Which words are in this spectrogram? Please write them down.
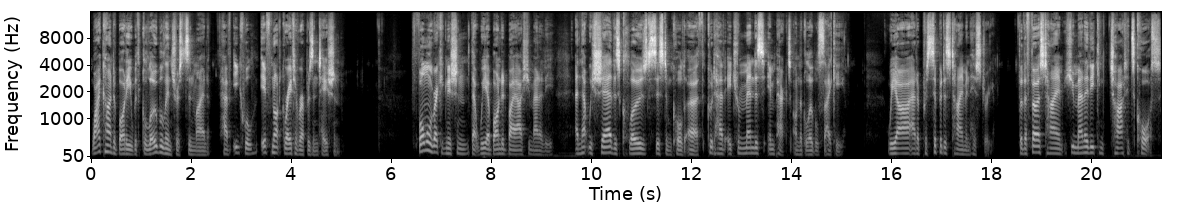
why can't a body with global interests in mind have equal, if not greater, representation? Formal recognition that we are bonded by our humanity and that we share this closed system called Earth could have a tremendous impact on the global psyche. We are at a precipitous time in history. For the first time, humanity can chart its course.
